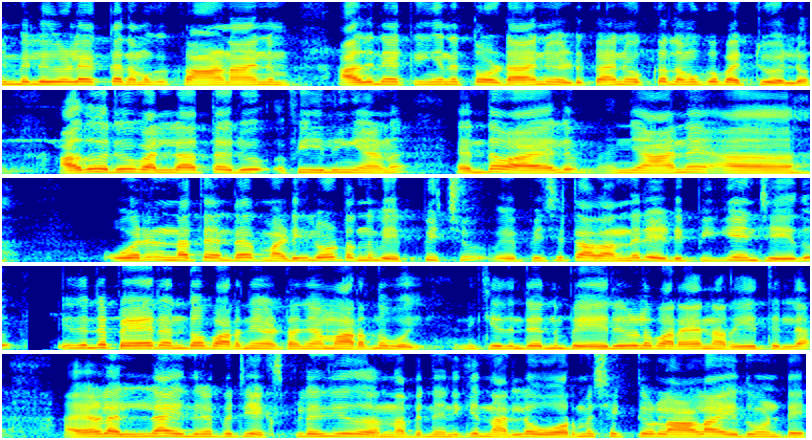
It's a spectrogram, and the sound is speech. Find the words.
ആനിമലുകളെയൊക്കെ നമുക്ക് കാണാനും അതിനെയൊക്കെ ഇങ്ങനെ തൊടാനും എടുക്കാനും ഒക്കെ നമുക്ക് പറ്റുമല്ലോ. അതൊരു വല്ലാത്ത ഒരു ഫീലിംഗ് ആണ്. എന്തായാലും ഞാൻ ഒരെണ്ണത്തെ എന്റെ മടിയിലോട്ടൊന്ന് വെപ്പിച്ചു. വെപ്പിച്ചിട്ട് അത് അന്നേരം എടുപ്പിക്കുകയും ചെയ്തു. ഇതിന്റെ പേരെന്തോ പറഞ്ഞു കേട്ടോ ഞാൻ മറന്നുപോയി. എനിക്ക് ഇതിന്റെ ഒന്നും പേരുകൾ പറയാൻ അറിയത്തില്ല. അയാളെല്ലാം ഇതിനെപ്പറ്റി എക്സ്പ്ലെയിൻ ചെയ്ത് തന്ന. പിന്നെ എനിക്ക് നല്ല ഓർമ്മശക്തിയുള്ള ആളായതുകൊണ്ടേ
